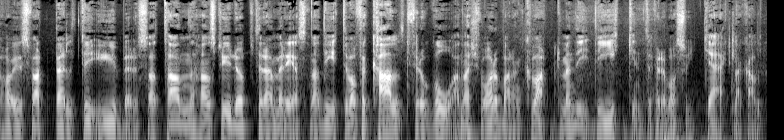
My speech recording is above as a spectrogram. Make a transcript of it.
har ju svart bälte i Uber. Så att han, han styrde upp det där med resorna dit. Det var för kallt för att gå. Annars var det bara en kvart. Men det, det gick inte för det var så jäkla kallt.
